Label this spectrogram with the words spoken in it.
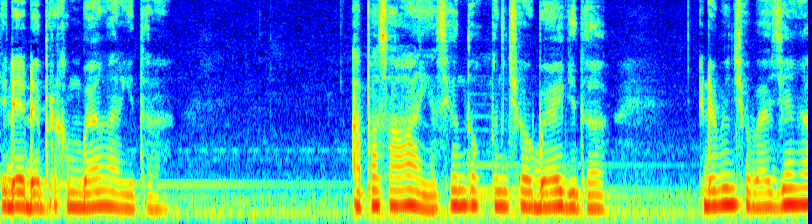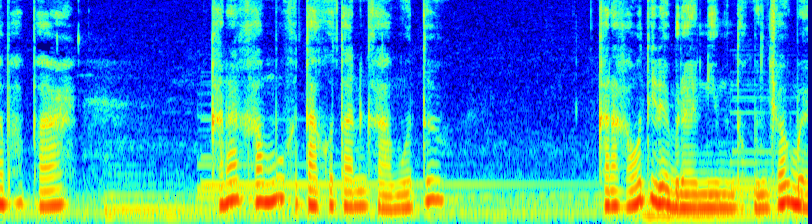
tidak ada perkembangan gitu apa salahnya sih untuk mencoba gitu udah mencoba aja nggak apa-apa karena kamu ketakutan kamu tuh karena kamu tidak berani untuk mencoba.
